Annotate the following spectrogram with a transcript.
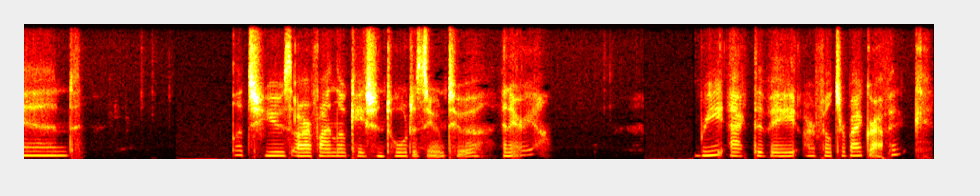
And let's use our find location tool to zoom to a, an area. Reactivate our filter by graphic.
